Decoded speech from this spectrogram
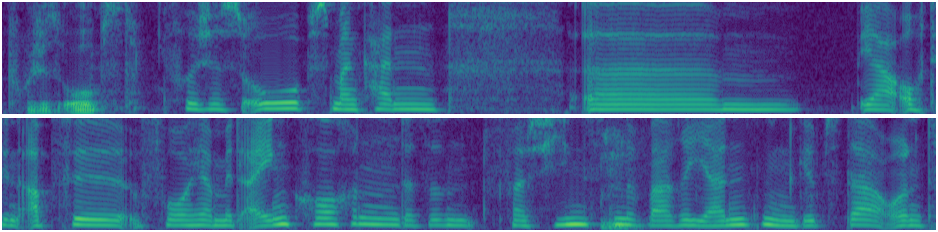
Frisches Obst. Frisches Obst. Man kann ähm, ja auch den Apfel vorher mit einkochen. Das sind verschiedenste Varianten gibt's da. Und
